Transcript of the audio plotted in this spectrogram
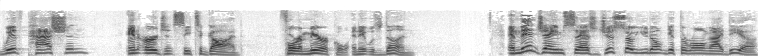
with passion and urgency to God for a miracle, and it was done. And then James says, just so you don't get the wrong idea,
